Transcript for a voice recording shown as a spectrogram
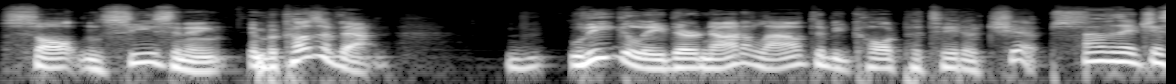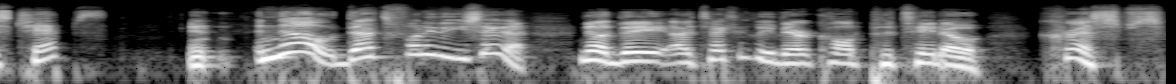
salt, and seasoning. And because of that, legally, they're not allowed to be called potato chips. Oh, they're just chips. And no, that's funny that you say that. No, they uh, technically they're called potato crisps,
